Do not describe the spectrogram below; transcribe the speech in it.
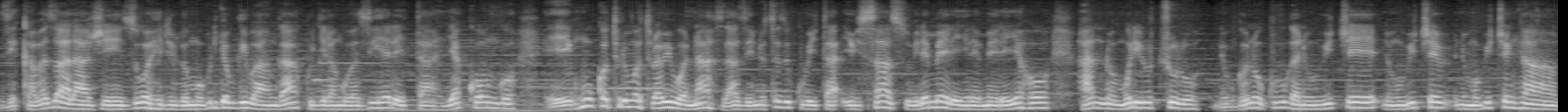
zikaba zaraje zoherejwe mu buryo bw'ibanga kugira ngo bazihe leta ya Congo. Eh, nk'uko turimo turabibona zazindutse zikubita ibisasu biremereye remereyeho hano muri Rucuru ni bwo ni ukuvuga ni mu bice ni mu bice ni mu bice nka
